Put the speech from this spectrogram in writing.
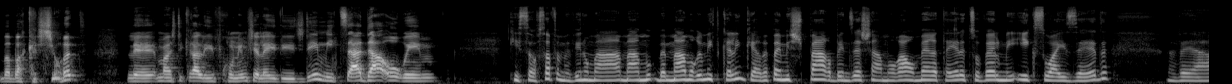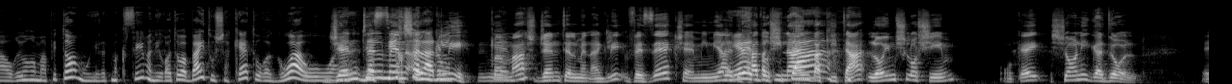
בבקשות, למה שנקרא לאבחונים של ADHD, מצד ההורים. כי סוף סוף הם הבינו מה, מה, במה המורים נתקלים, כי הרבה פעמים יש פער בין זה שהמורה אומרת, הילד סובל מ-X, Y, Z, וההורים אומרים, מה פתאום, הוא ילד מקסים, אני רואה אותו בבית, הוא שקט, הוא רגוע, הוא הנסיך שלנו. ג'נטלמן אנגלי, כן. ממש ג'נטלמן אנגלי, וזה כשהם עם ילד אחד בכיתה... או שניים בכיתה, לא עם שלושים, אוקיי? שוני גדול. אמ,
